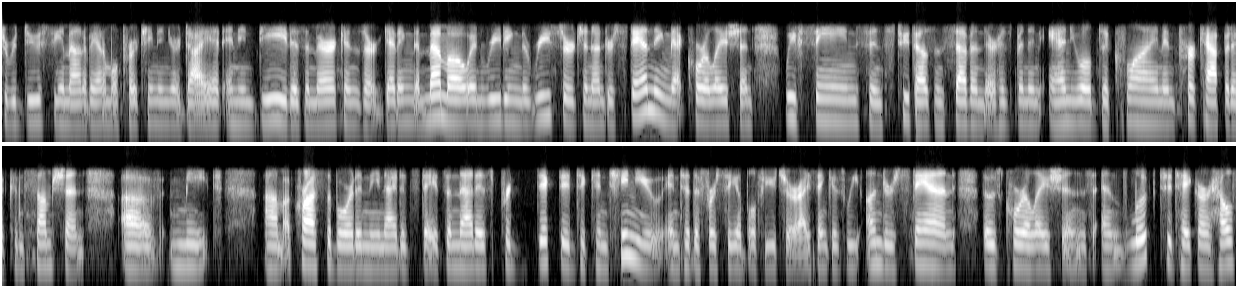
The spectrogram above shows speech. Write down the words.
to reduce the amount of animal protein in your diet. And indeed, as Americans are getting the memo and reading the research and understanding that correlation, we we've seen since 2007 there has been an annual decline in per capita consumption of meat um, across the board in the United States, and that is predicted to continue into the foreseeable future. I think as we understand those correlations and look to take our health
